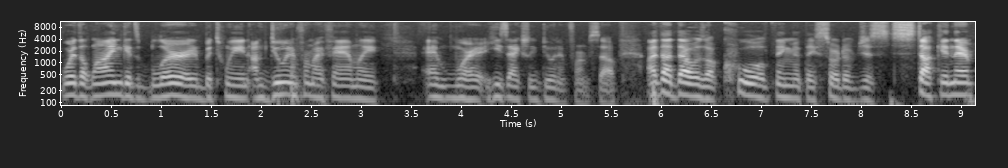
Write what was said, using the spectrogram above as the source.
where the line gets blurred between I'm doing it for my family and where he's actually doing it for himself. I thought that was a cool thing that they sort of just stuck in there.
